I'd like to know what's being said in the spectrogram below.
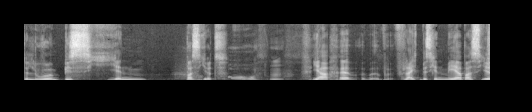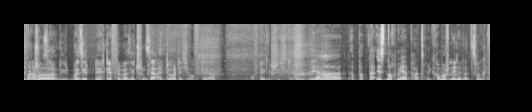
The Lure ein bisschen basiert. Oh, hm. Ja, äh, vielleicht ein bisschen mehr basiert, ich aber. Sagen, basiert, der, der, Film basiert schon sehr eindeutig auf der, auf der Geschichte. Ja, da, da ist noch mehr, Patrick. Kommen wir später hm, dazu. Okay.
